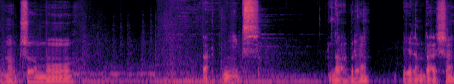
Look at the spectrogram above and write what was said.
Ну чому? Так, Нікс. Добре. Їдемо далі.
